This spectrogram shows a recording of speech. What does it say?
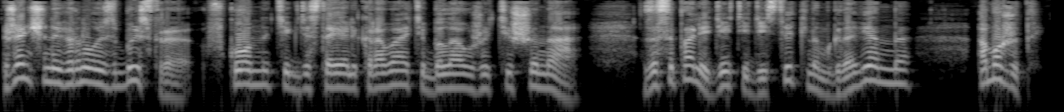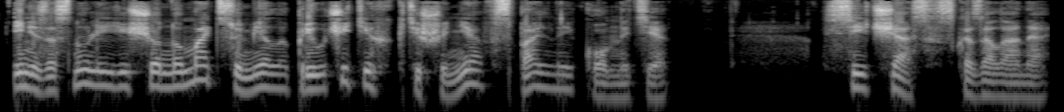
Женщина вернулась быстро. В комнате, где стояли кровати, была уже тишина. Засыпали дети действительно мгновенно, а может, и не заснули еще, но мать сумела приучить их к тишине в спальной комнате. «Сейчас», — сказала она,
